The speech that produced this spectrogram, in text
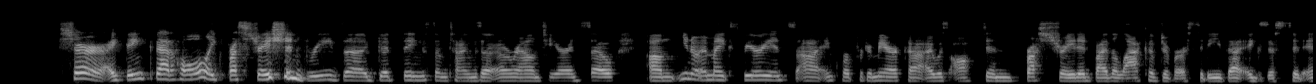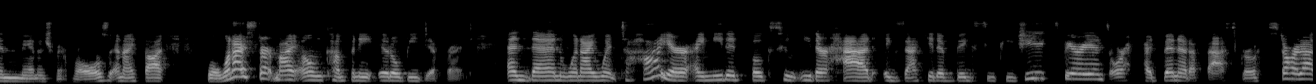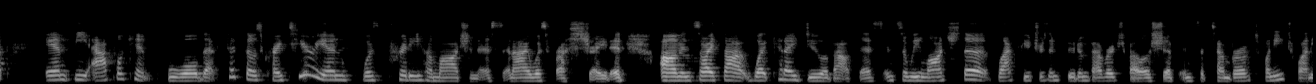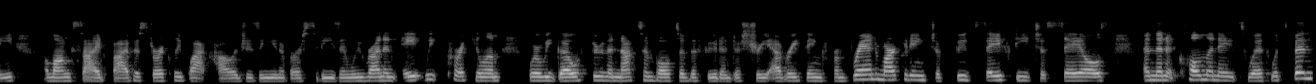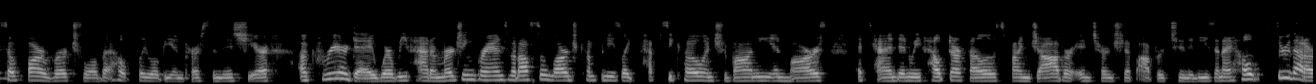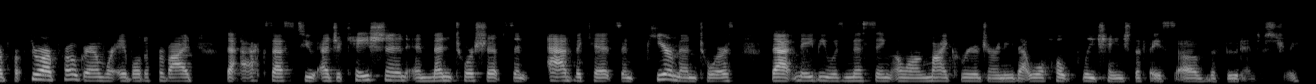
Sure. I think that whole like frustration breeds uh, good things sometimes a- around here. And so, um, you know, in my experience uh, in corporate America, I was often frustrated by the lack of diversity that existed in management roles. And I thought, well, when I start my own company, it'll be different. And then when I went to hire, I needed folks who either had executive big CPG experience or had been at a fast growth startup and the applicant pool that fit those criterion was pretty homogenous and i was frustrated. Um, and so i thought what could i do about this? And so we launched the black futures in food and beverage fellowship in september of 2020 alongside five historically black colleges and universities and we run an eight week curriculum where we go through the nuts and bolts of the food industry everything from brand marketing to food safety to sales and then it culminates with what's been so far virtual but hopefully will be in person this year a career day where we we've had emerging brands, but also large companies like PepsiCo and Chobani and Mars attend, and we've helped our fellows find job or internship opportunities. And I hope through that, our through our program, we're able to provide the access to education and mentorships and advocates and peer mentors that maybe was missing along my career journey that will hopefully change the face of the food industry.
